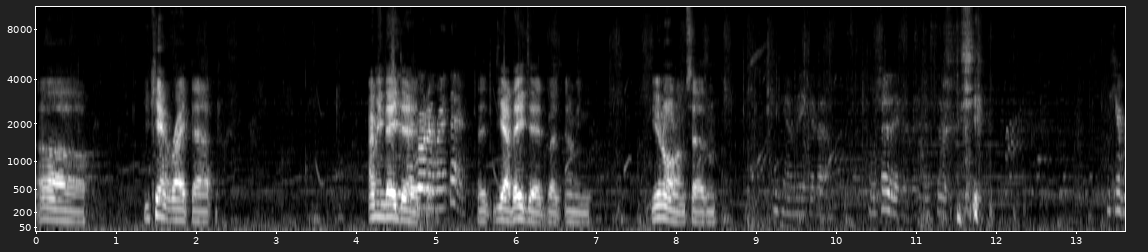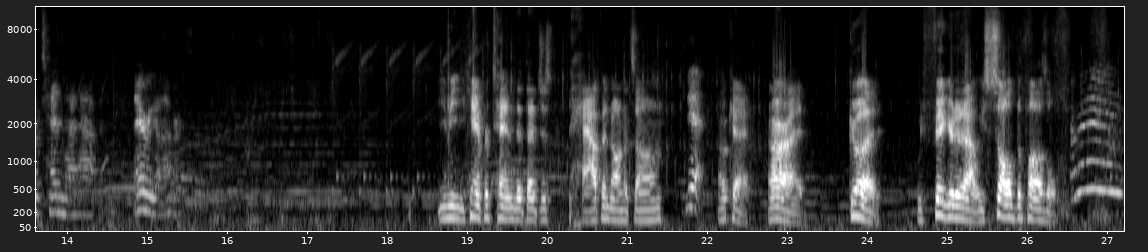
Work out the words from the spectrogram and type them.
oh. You can't write that. I mean, they I did. wrote it right there. They- yeah, they did, but, I mean... You know what I'm saying. You can't make it up. I'm sure they did. They just did. it. You can't pretend that happened. There we go. That hurts. You mean you can't pretend that that just happened on its own? Yeah. Okay. Alright. Good. We figured it out. We solved the puzzle. Hooray!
